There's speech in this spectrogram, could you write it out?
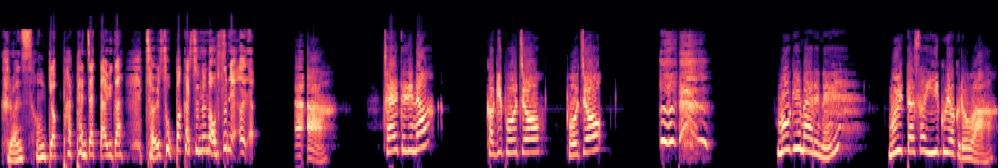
그런 성격 파탄자 따위가 절 속박할 수는 없으네! 어, 아, 아. 잘 들리나? 거기 보조, 보조. 목이 마르네. 물 따서 이 구역으로 와.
